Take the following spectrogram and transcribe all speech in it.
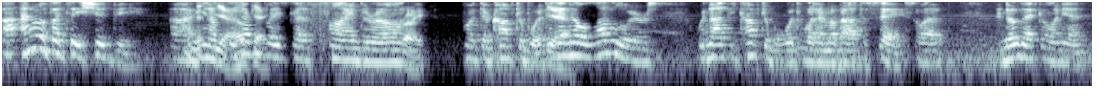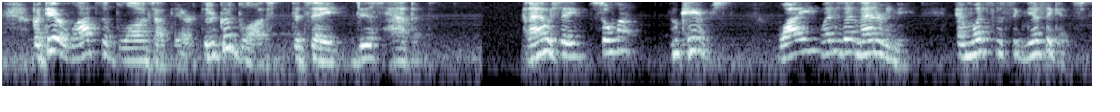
I don't know if I'd say should be. Uh, you know, yeah, because okay. everybody's got to find their own right. what they're comfortable with. And I know a lot of lawyers would not be comfortable with what I'm about to say. So I, I know that going in. But there are lots of blogs out there that are good blogs that say this happened. And I always say, so what? Who cares? Why why does that matter to me? And what's the significance?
